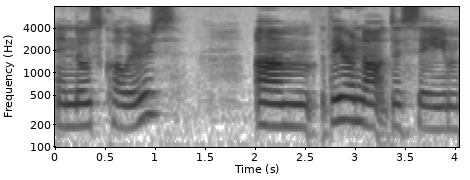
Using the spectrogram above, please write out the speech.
in those colors. Um, they are not the same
